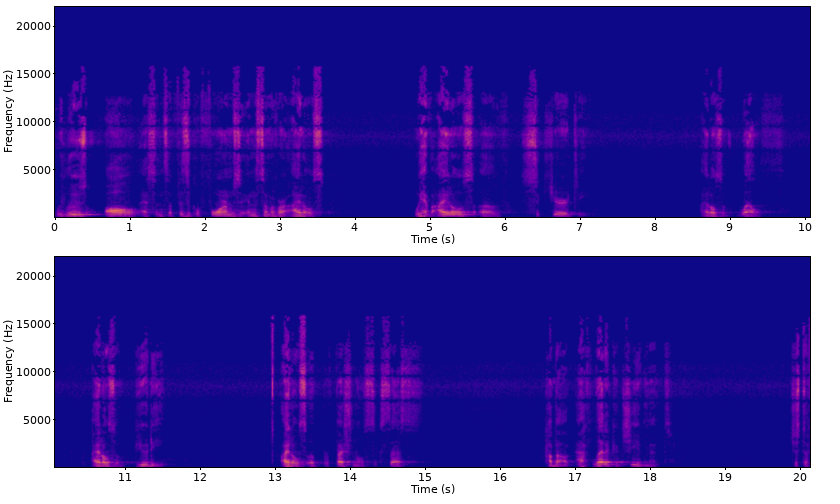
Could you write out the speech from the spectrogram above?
We lose all essence of physical forms in some of our idols. We have idols of security, idols of wealth, idols of beauty, idols of professional success. How about athletic achievement? Just a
